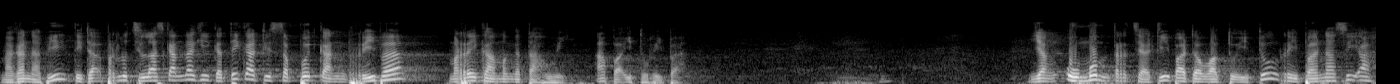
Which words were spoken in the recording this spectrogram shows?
Maka Nabi tidak perlu jelaskan lagi ketika disebutkan riba, mereka mengetahui apa itu riba. Yang umum terjadi pada waktu itu riba nasiah.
